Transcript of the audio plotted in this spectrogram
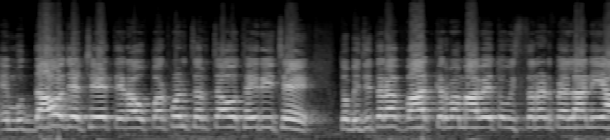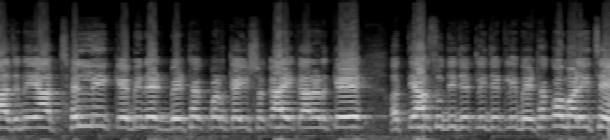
એ મુદ્દાઓ જે છે તેના ઉપર પણ ચર્ચાઓ થઈ રહી છે. તો બીજી તરફ વાત કરવામાં આવે તો વિસ્તરણ પહેલાની આજની આ છેલ્લી કેબિનેટ બેઠક પણ કહી શકાય, કારણ કે અત્યાર સુધી જેટલી જેટલી બેઠકો મળી છે,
